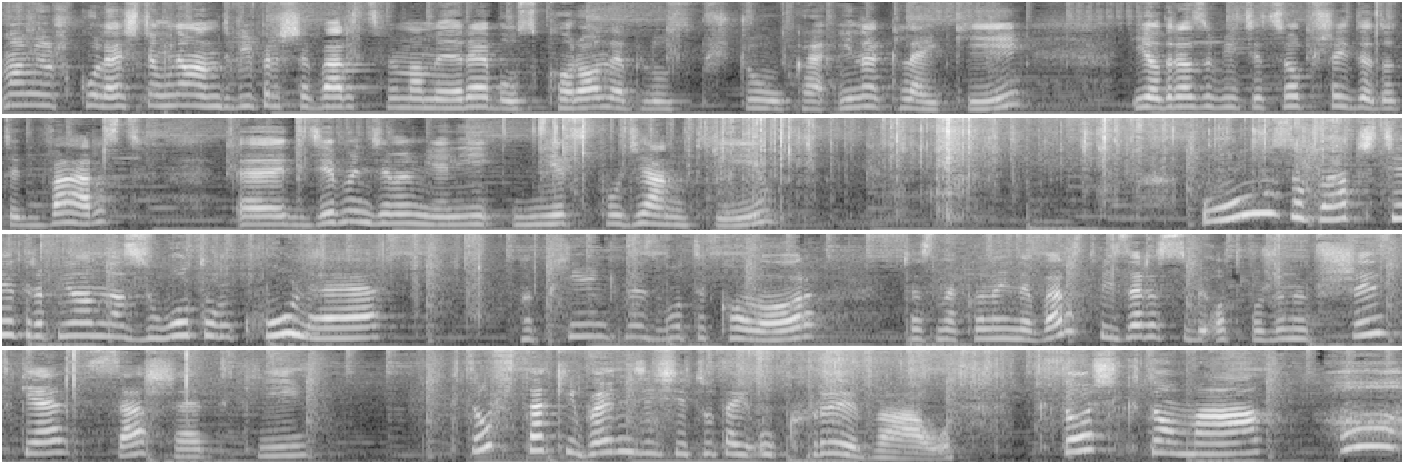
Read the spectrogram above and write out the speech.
mam już kulę, ściągnęłam dwie pierwsze warstwy. Mamy rebus, koronę plus pszczółkę i naklejki. I od razu wiecie co, przejdę do tych warstw, e, gdzie będziemy mieli niespodzianki. Uuu, zobaczcie, trafiłam na złotą kulę. Ma piękny złoty kolor. Czas na kolejne warstwy i zaraz sobie otworzymy wszystkie saszetki. Któż taki będzie się tutaj ukrywał? Ktoś, kto ma... O,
